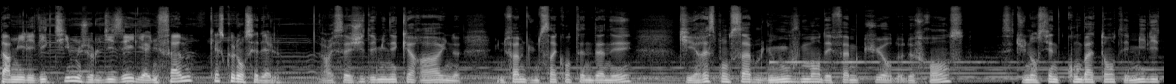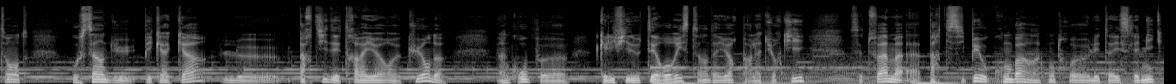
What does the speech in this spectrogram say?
Parmi les victimes, je le disais, il y a une femme. Qu'est-ce que l'on sait d'elle? Alors il s'agit d'Emine Kara, une, une femme d'une cinquantaine d'années, qui est responsable du mouvement des femmes kurdes de France. C'est une ancienne combattante et militante au sein du PKK, le Parti des travailleurs kurdes, un groupe euh, qualifié de terroriste hein, d'ailleurs par la Turquie. Cette femme a participé au combat hein, contre l'État islamique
